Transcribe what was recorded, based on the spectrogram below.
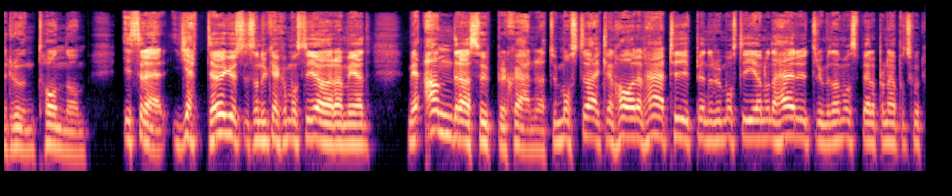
runt honom i sådär jättehög utsträckning som du kanske måste göra med, med andra superstjärnor, att du måste verkligen ha den här typen och du måste ge honom det här utrymmet, han måste spela på den här positionen.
